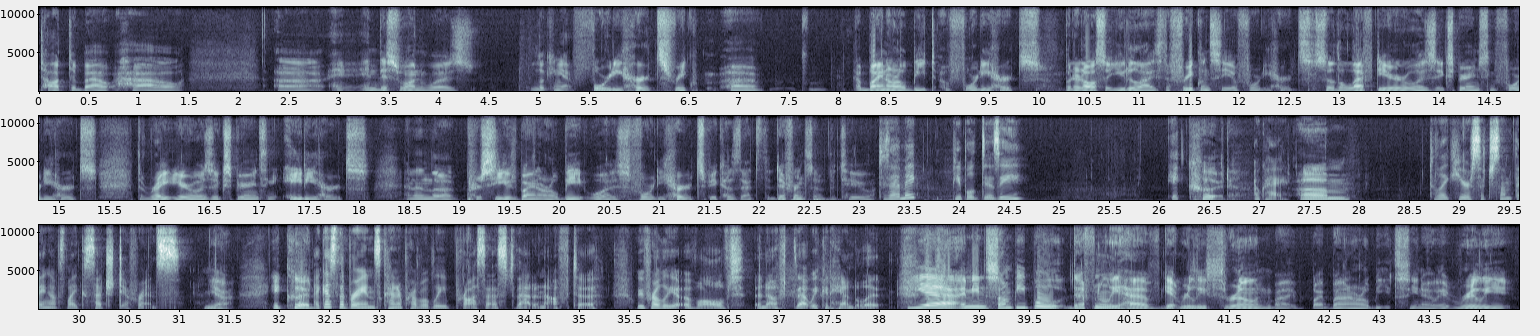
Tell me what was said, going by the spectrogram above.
talked about how, uh, and this one was looking at 40 hertz freq- uh, a binaural beat of 40 hertz, but it also utilized the frequency of 40 hertz. So the left ear was experiencing 40 hertz, the right ear was experiencing 80 hertz, and then the perceived binaural beat was 40 hertz because that's the difference of the two. Does that make people dizzy? It could. Okay. Um, To like hear such something of like such difference. Yeah, it could. I guess the brain's kind of probably processed that enough to we've probably evolved enough that we could handle it. yeah, I mean, some people definitely have get really thrown by by binaural beats. You know, it really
